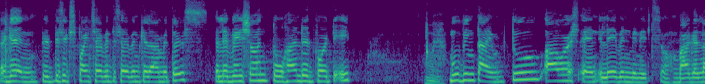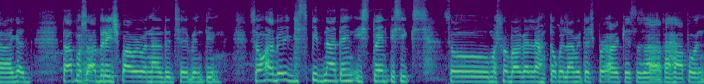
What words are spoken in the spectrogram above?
again, 56.77 kilometers, elevation 248, Hmm. moving time 2 hours and 11 minutes. So, bagal na agad. Tapos, average power 117. So, ang average speed natin is 26. So, mas mabagal lang 2 kilometers per hour kesa sa kahapon.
